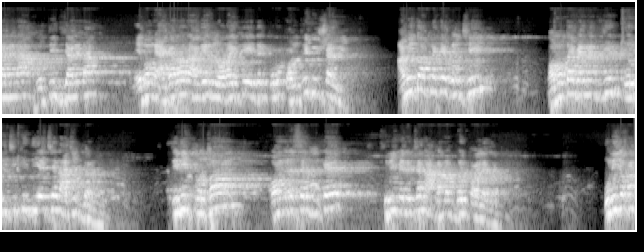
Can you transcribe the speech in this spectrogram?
জানে না, অতীত জানে না, এবং এগারোর আগের লড়াইতে এদের কোনো কন্ট্রিবিউশন নেই। আমি তো আপনাকে বলছি, মমতা ব্যানার্জির পরিচিতি দিয়েছে রাজীব গান্ধী। তিনি প্রথম কংগ্রেসের মুখে ছুরি মেরেছেন আটানব্বই পয়লা জানুয়ারি। উনি যখন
